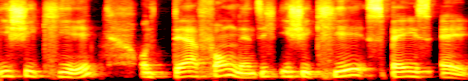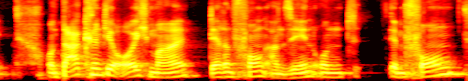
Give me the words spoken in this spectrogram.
Echiquier. Und der Fonds nennt sich Echiquier Space A. Und da könnt ihr euch mal deren Fonds ansehen. Und im Fonds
